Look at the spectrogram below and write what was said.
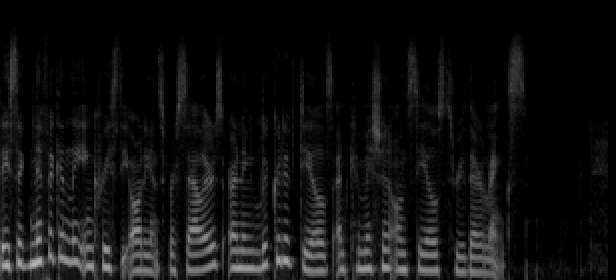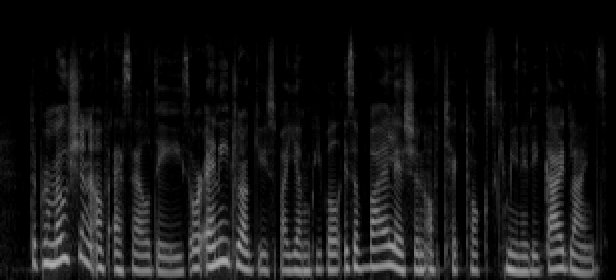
They significantly increase the audience for sellers, earning lucrative deals and commission on sales through their links. The promotion of SLDs or any drug use by young people is a violation of TikTok's community guidelines,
